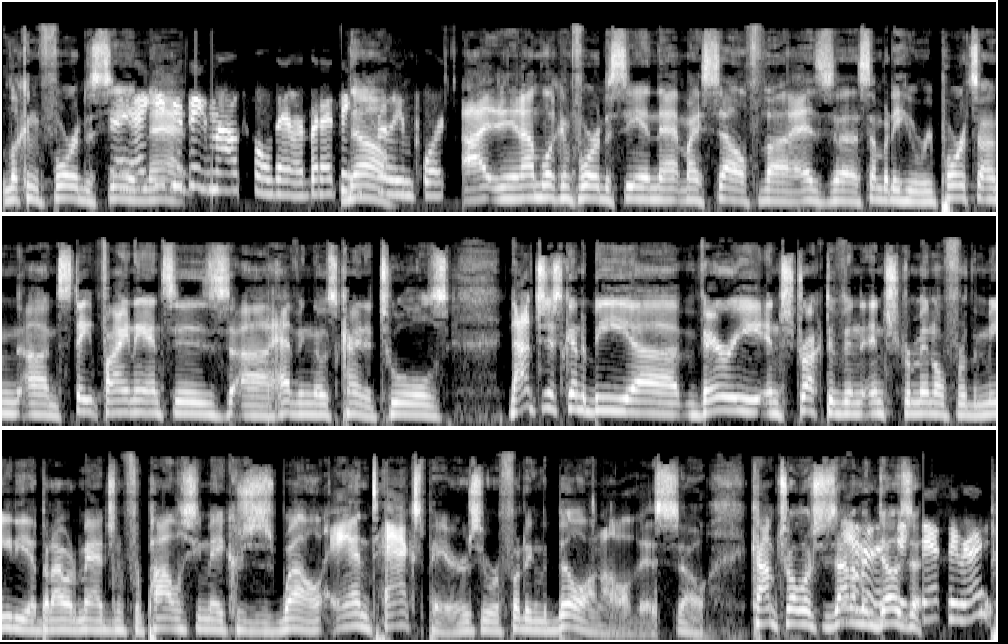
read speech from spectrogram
Looking forward to seeing I, that. I gave you a big mouthful there, but I think no, it's really important. I, and I'm looking forward to seeing that myself uh, as uh, somebody who reports on, on state finances, uh, having those kind of tools. Not just going to be uh, very instructive and instrumental for the media, but I would imagine for policymakers as well and taxpayers who are footing the bill on all of this. So, Comptroller Susana yeah, Mendoza, exactly right.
